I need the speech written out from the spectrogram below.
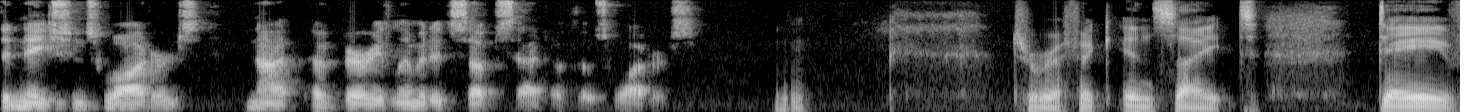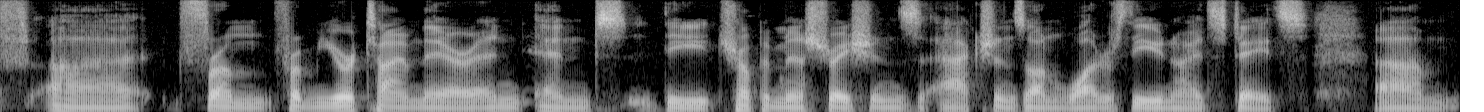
the nation's waters, not a very limited subset of those waters. Hmm. Terrific insight. Dave, uh, from from your time there and and the Trump administration's actions on waters of the United States, um,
